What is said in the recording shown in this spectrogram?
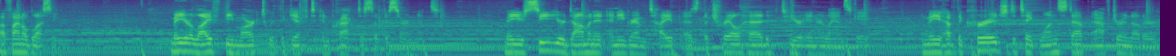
A final blessing. May your life be marked with the gift and practice of discernment. May you see your dominant Enneagram type as the trailhead to your inner landscape. And may you have the courage to take one step after another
